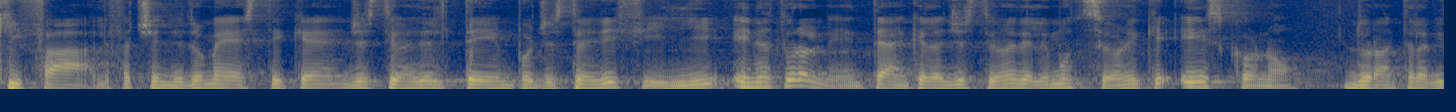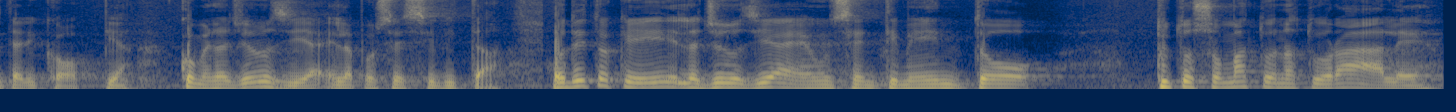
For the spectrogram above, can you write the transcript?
chi fa le faccende domestiche, gestione del tempo, gestione dei figli e naturalmente anche la gestione delle emozioni che escono durante la vita di coppia, come la gelosia e la possessività. Ho detto che la gelosia è un sentimento tutto sommato naturale,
